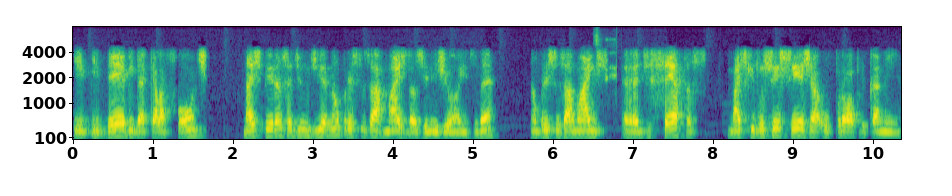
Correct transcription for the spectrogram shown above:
e, e bebe daquela fonte, na esperança de um dia não precisar mais das religiões, né? Não precisar mais é, de setas, mas que você seja o próprio caminho.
